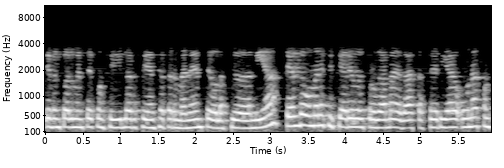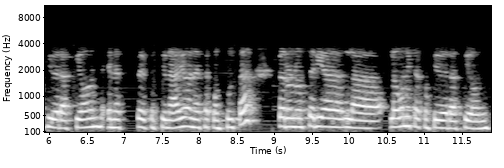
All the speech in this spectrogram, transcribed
eventualmente conseguir la residencia permanente o la ciudadanía, siendo un beneficiario del programa de DACA sería una consideración en este cuestionario, en esa consulta, pero no sería la, única consideración.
